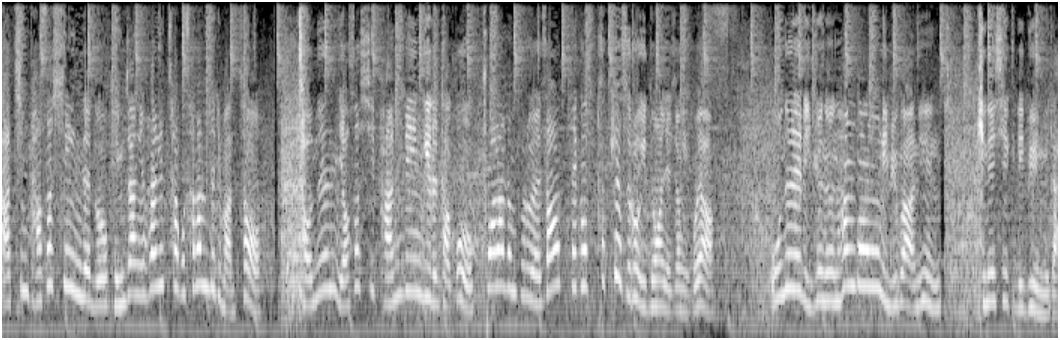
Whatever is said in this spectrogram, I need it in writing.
아침 5시인데도 굉장히 활기차고 사람들이 많죠? 저는 6시 반 비행기를 타고 쿠알라룸푸르에서 태국 푸켓으로 이동할 예정이고요. 오늘의 리뷰는 항공 리뷰가 아닌 기내식 리뷰입니다.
